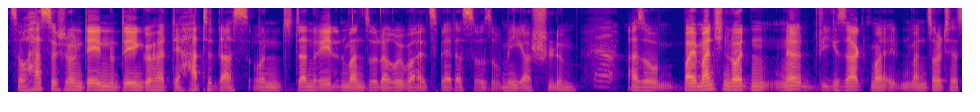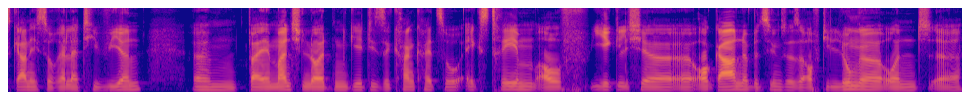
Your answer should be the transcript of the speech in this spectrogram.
So, hast du schon den und den gehört, der hatte das. Und dann redet man so darüber, als wäre das so, so mega schlimm. Ja. Also bei manchen Leuten, ne, wie gesagt, man, man sollte es gar nicht so relativieren. Ähm, bei manchen Leuten geht diese Krankheit so extrem auf jegliche äh, Organe beziehungsweise auf die Lunge und äh,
